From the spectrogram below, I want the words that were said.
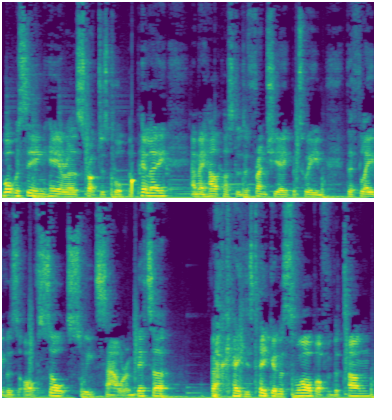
what we're seeing here are structures called papillae, and they help us to differentiate between the flavors of salt, sweet, sour, and bitter. Okay, he's taken a swab off of the tongue.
